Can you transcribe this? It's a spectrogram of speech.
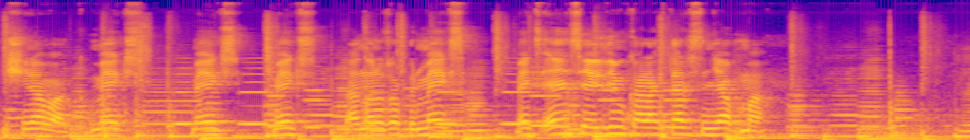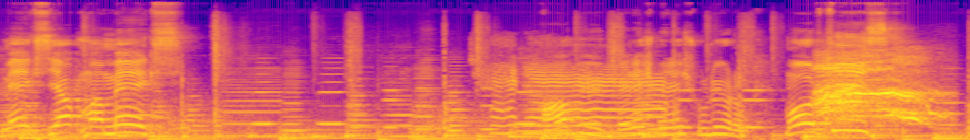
işine bak. Max, Max, Max. Benden uzak dur. Max, Max en sevdiğim karaktersin yapma. Max yapma Max. Abi beleş beleş vuruyorum. Mortis!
